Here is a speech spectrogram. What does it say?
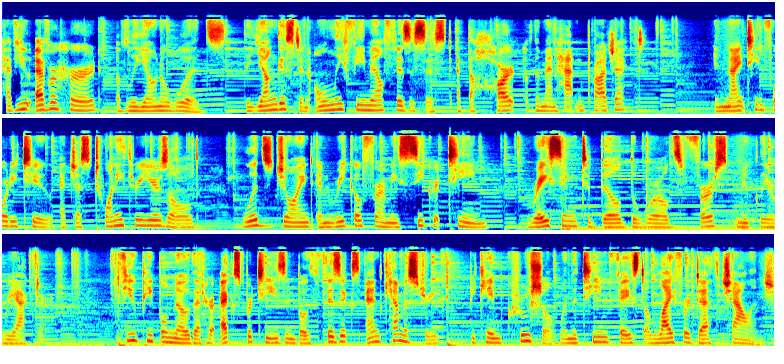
Have you ever heard of Leona Woods, the youngest and only female physicist at the heart of the Manhattan Project? In 1942, at just 23 years old, Woods joined Enrico Fermi's secret team racing to build the world's first nuclear reactor. Few people know that her expertise in both physics and chemistry became crucial when the team faced a life or death challenge,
